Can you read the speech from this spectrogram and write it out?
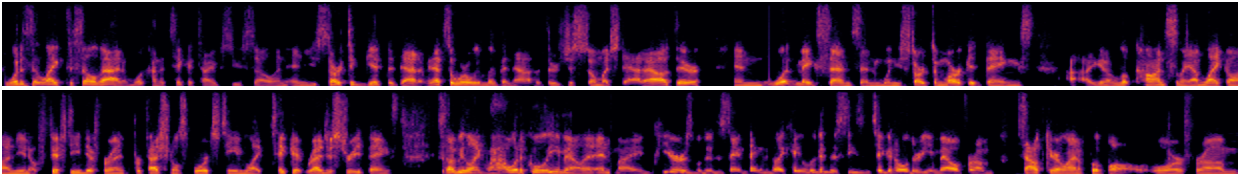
what is it like to sell that and what kind of ticket types do you sell? And, and you start to get the data. I mean, that's the world we live in now, that there's just so much data out there and what makes sense. And when you start to market things, I, you know look constantly. I'm like on you know 50 different professional sports team like ticket registry things. So i'll be like wow what a cool email. And, and my peers will do the same thing. They'll be like hey look at this season ticket holder email from south carolina football or from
